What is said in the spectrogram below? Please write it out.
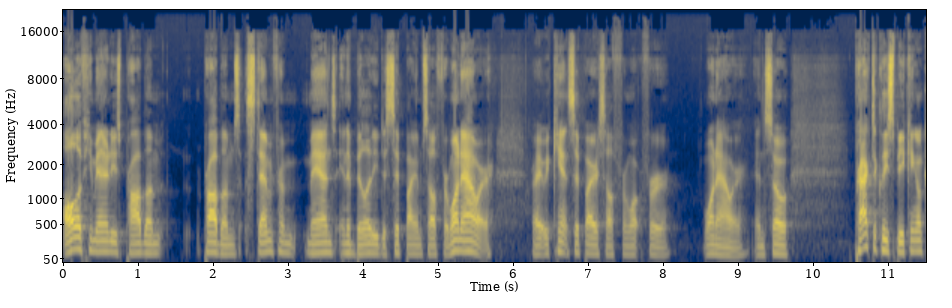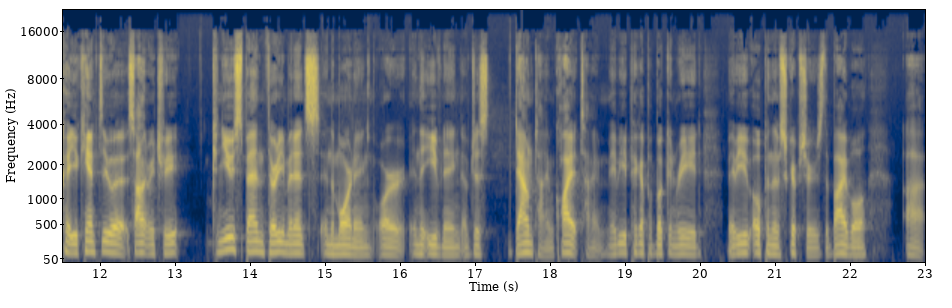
all of humanity's problem problems stem from man's inability to sit by himself for one hour. Right? We can't sit by ourselves for for one hour, and so practically speaking, okay, you can't do a silent retreat. Can you spend 30 minutes in the morning or in the evening of just downtime, quiet time? Maybe you pick up a book and read. Maybe you open the scriptures, the Bible. Uh,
